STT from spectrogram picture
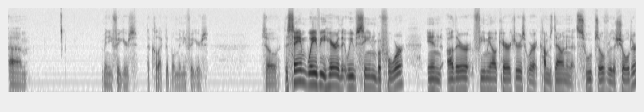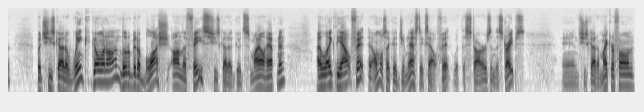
um, minifigures, the collectible minifigures. So the same wavy hair that we've seen before in other female characters where it comes down and it swoops over the shoulder. But she's got a wink going on, a little bit of blush on the face. She's got a good smile happening. I like the outfit, almost like a gymnastics outfit with the stars and the stripes. And she's got a microphone.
